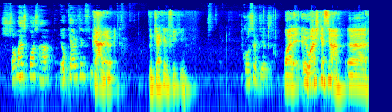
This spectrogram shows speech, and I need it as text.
Só uma resposta rápida. Eu quero que ele fique. Cara, eu, tu quer que ele fique? Com certeza. Olha, eu acho que assim, ó. Uh,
